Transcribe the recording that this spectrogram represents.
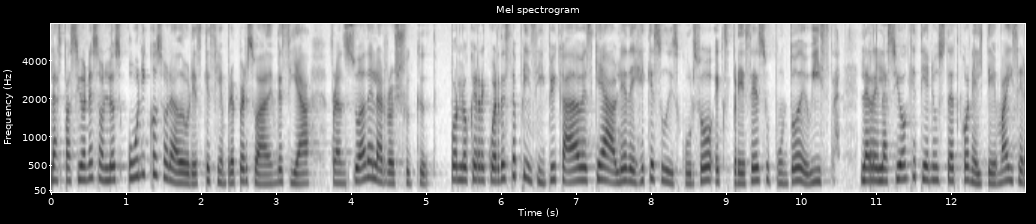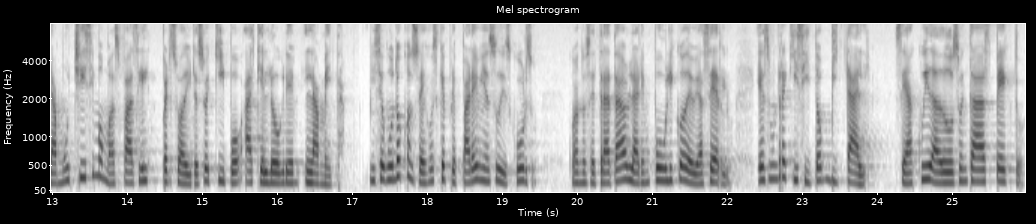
Las pasiones son los únicos oradores que siempre persuaden, decía François de la Rochefoucauld. Por lo que recuerde este principio y cada vez que hable deje que su discurso exprese su punto de vista, la relación que tiene usted con el tema y será muchísimo más fácil persuadir a su equipo a que logren la meta. Mi segundo consejo es que prepare bien su discurso. Cuando se trata de hablar en público debe hacerlo. Es un requisito vital. Sea cuidadoso en cada aspecto.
